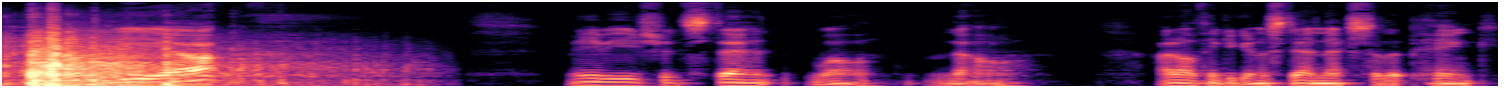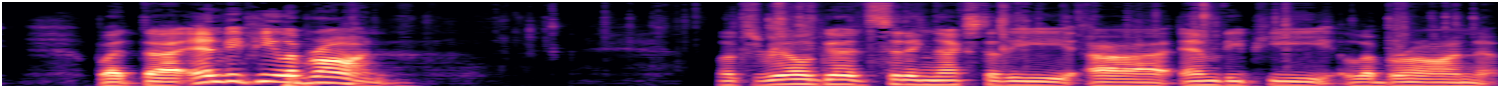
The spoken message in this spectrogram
Yeah. Maybe you should stand. Well, no. I don't think you're going to stand next to the pink. But uh, MVP LeBron. Looks real good sitting next to the uh, MVP LeBron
